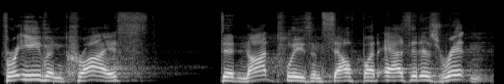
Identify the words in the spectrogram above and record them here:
For even Christ did not please himself, but as it is written,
